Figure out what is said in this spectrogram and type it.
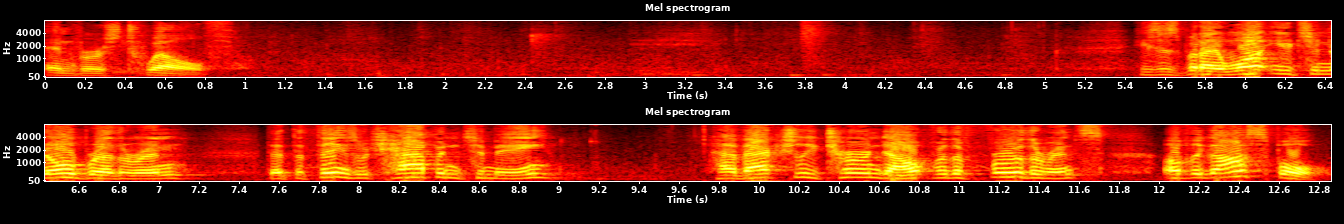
and verse 12. He says, But I want you to know, brethren, that the things which happened to me have actually turned out for the furtherance of the gospel.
